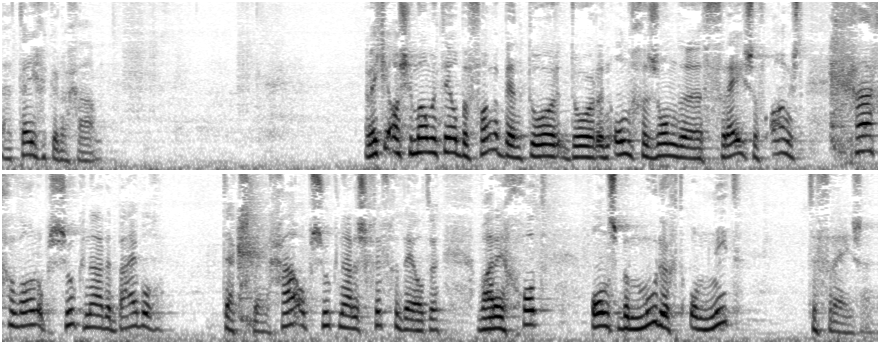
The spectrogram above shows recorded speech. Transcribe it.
uh, tegen kunnen gaan. En weet je, als je momenteel bevangen bent door, door een ongezonde vrees of angst, ga gewoon op zoek naar de Bijbelteksten. Ga op zoek naar de schriftgedeelten waarin God ons bemoedigt om niet te vrezen.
